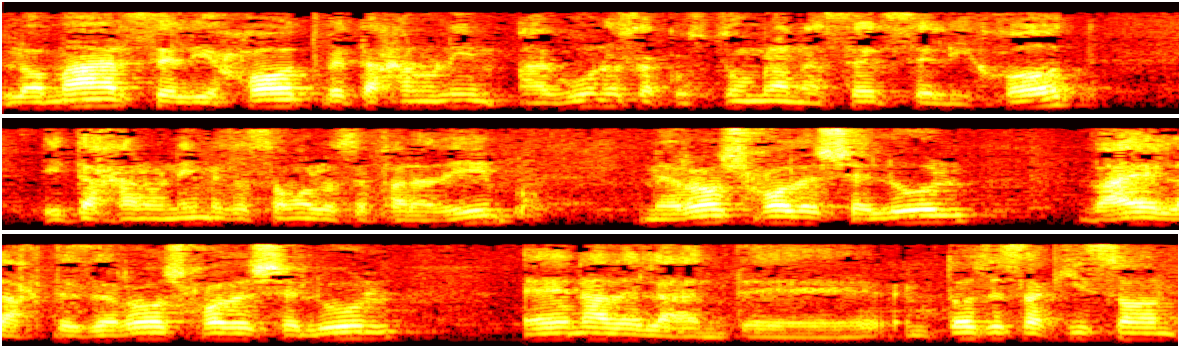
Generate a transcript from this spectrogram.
Lomar Selichot Betahanunim. Algunos acostumbran a hacer Selichot y Tahanunim, esos somos los sefaradim. Merosh Chodesh Elul Vaelach, desde Rosh Chodesh Elul en adelante. Entonces aquí son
